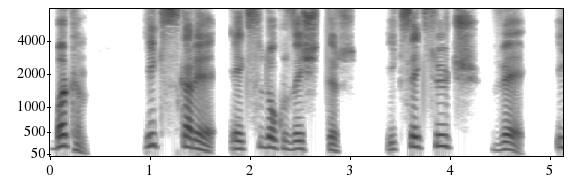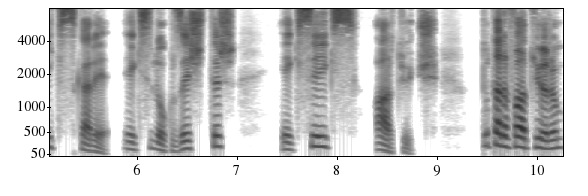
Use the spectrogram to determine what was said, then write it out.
Bakın x kare eksi 9 eşittir x eksi 3 ve x kare eksi 9 eşittir eksi x artı 3. Bu tarafa atıyorum.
